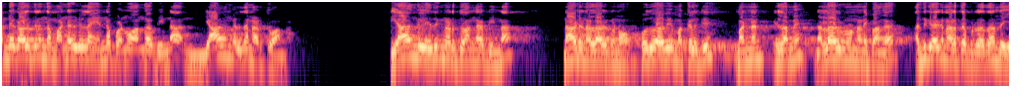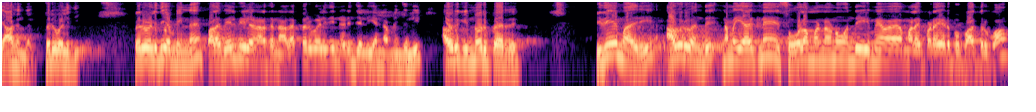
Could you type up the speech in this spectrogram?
அந்த காலத்துல இந்த மன்னர்கள்லாம் என்ன பண்ணுவாங்க அப்படின்னா யாகங்கள் தான் நடத்துவாங்க. யாகங்கள் எதுக்கு நடத்துவாங்க அப்படின்னா நாடு நல்லா இருக்கணும். பொதுவாகவே மக்களுக்கு மன்னன் எல்லாமே நல்லா இருக்கணும்னு நினைப்பாங்க. அதுக்காக நடத்தப்படுறது தான் இந்த யாகங்கள். பெருவெழுதி. பெருவழுதி அப்படின்னு பல வேள்விகளை நடத்தினால பெருவெழுதி நெடுஞ்செழியன் அப்படின்னு சொல்லி அவருக்கு இன்னொரு பேர் இருக்கு. இதே மாதிரி அவர் வந்து நம்ம ஏற்கனவே சோழ மன்னனும் வந்து இமயமலை படையெடுப்பு பார்த்துருக்கோம்.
